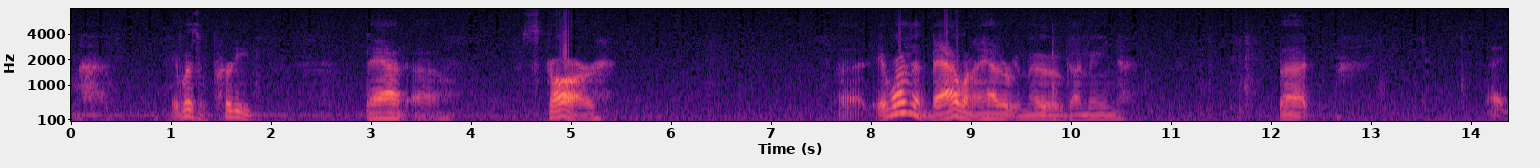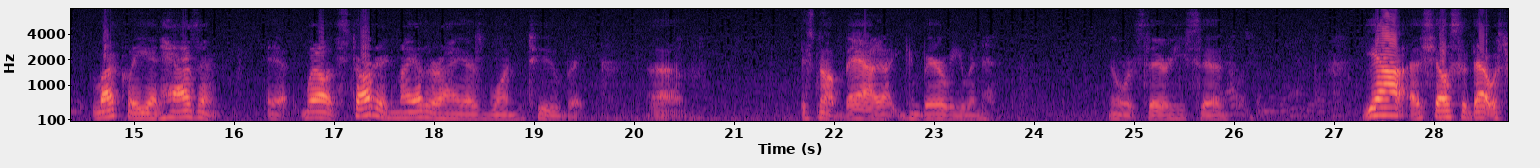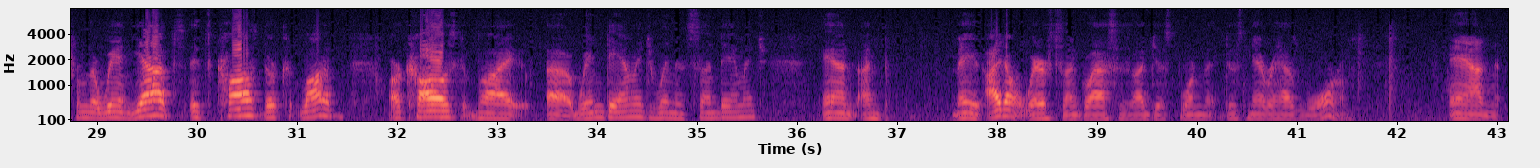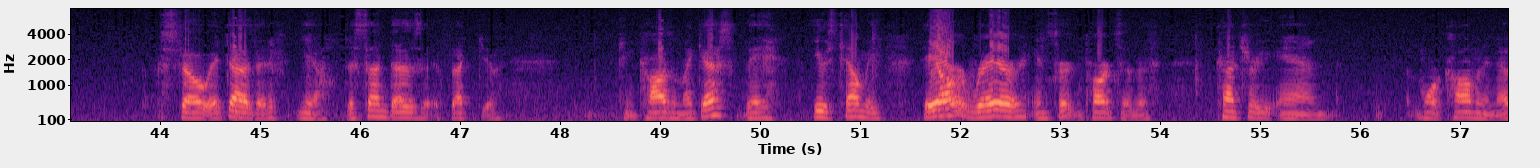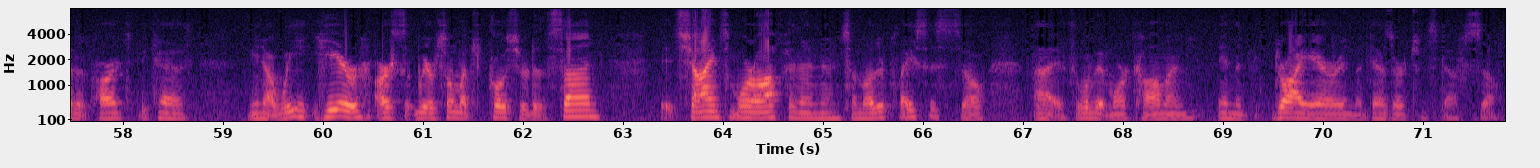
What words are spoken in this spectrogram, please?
It was a pretty bad uh, scar. But it wasn't bad when I had it removed. I mean, but uh, luckily it hasn't. It, well, it started my other eye as one too, but um, it's not bad. You can barely even know it's there. He said. That was from the wind, Yeah, uh, Chelle said that was from the wind. Yeah, it's it's caused. There a lot of are caused by uh, wind damage, wind and sun damage, and I'm may I don't wear sunglasses. I'm just one that just never has worn them, and so it does. It if- yeah, the sun does affect you. Can cause them. I guess they. He was telling me they are rare in certain parts of the country and more common in other parts because you know we here are we're so much closer to the sun. It shines more often than in some other places so uh, it's a little bit more common in the dry air in the deserts and stuff so.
